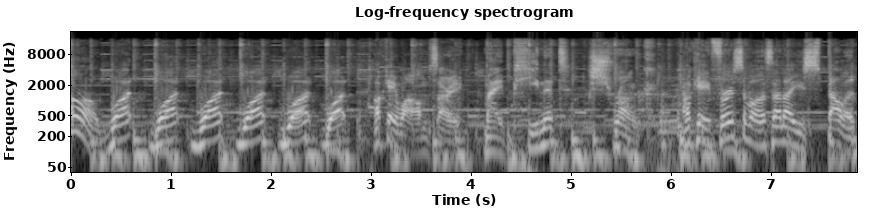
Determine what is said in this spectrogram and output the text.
uh. What what what what what what? Okay, well, I'm sorry. My peanut shrunk. Okay, first of all, that's not how you spell it,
